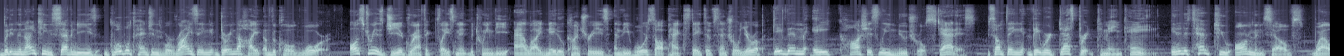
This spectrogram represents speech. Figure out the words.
But in the 1970s, global tensions were rising during the height of the Cold War. Austria's geographic placement between the Allied NATO countries and the Warsaw Pact states of Central Europe gave them a cautiously neutral status, something they were desperate to maintain. In an attempt to arm themselves, while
